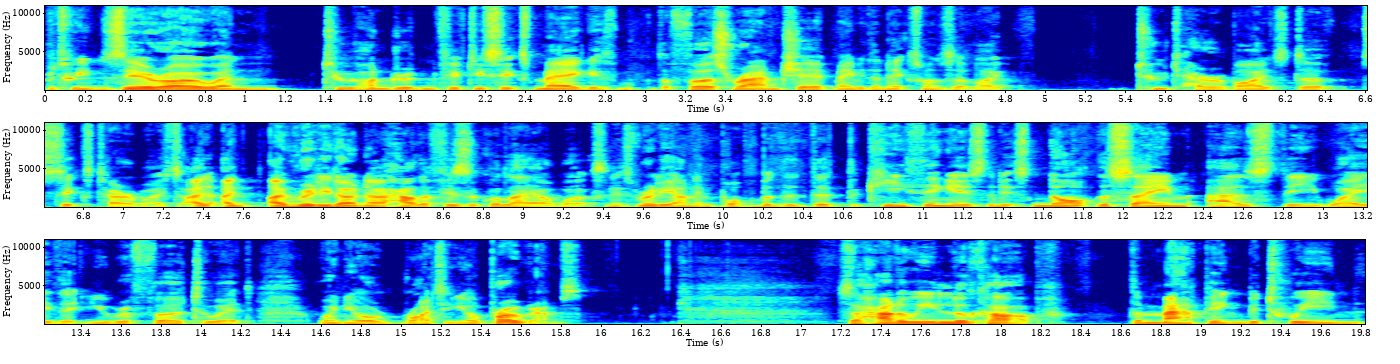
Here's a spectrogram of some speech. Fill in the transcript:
between 0 and 256 meg is the first RAM chip, maybe the next one's at like two terabytes to six terabytes. I, I, I, really don't know how the physical layout works, and it's really unimportant. But the, the, the, key thing is that it's not the same as the way that you refer to it when you're writing your programs. So, how do we look up the mapping between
